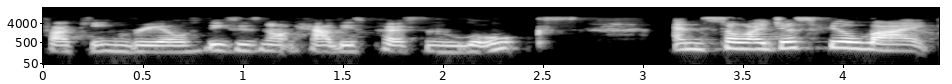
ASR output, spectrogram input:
fucking real. This is not how this person looks. And so I just feel like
